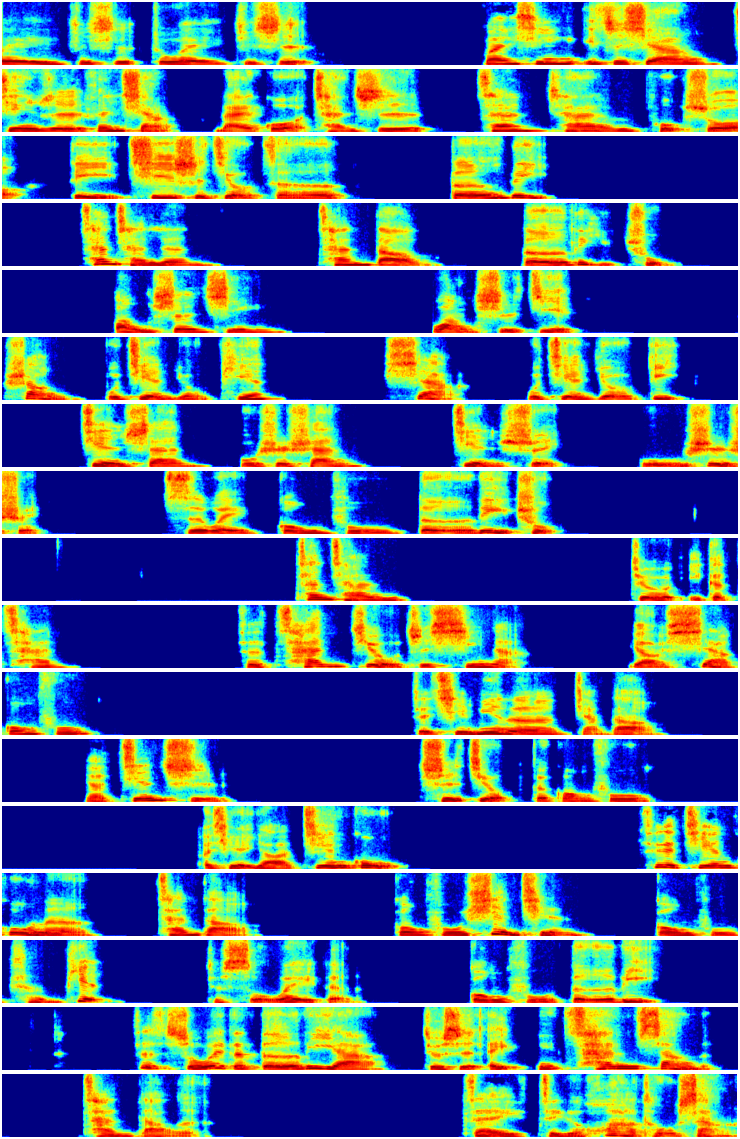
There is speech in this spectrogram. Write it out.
各位居士，诸位居士，关心一支香，今日分享来过禅师参禅普说第七十九则得力。参禅人参到得力处，忘身心，忘世界，上不见有天，下不见有地。见山不是山，见水不是水，斯为功夫得力处。参禅就一个参，这参就之心啊，要下功夫。在前面呢讲到，要坚持持久的功夫。而且要坚固，这个坚固呢，参到功夫现前，功夫成片，就所谓的功夫得力。这所谓的得力啊，就是哎，你参上了，参到了，在这个话头上啊，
